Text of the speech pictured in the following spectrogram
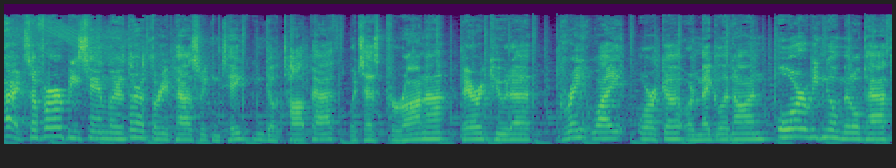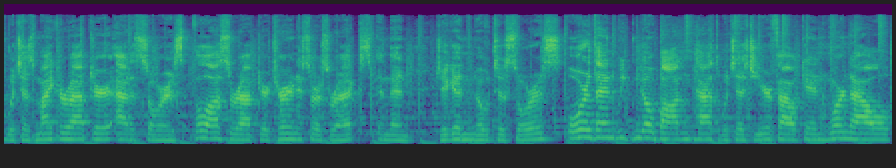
All right, so for our beast handler, there are three paths we can take. We can go top path, which has Piranha, Barracuda, Great White, Orca, or Megalodon, or we can go middle path, which has Microraptor, Adasaurus, Velociraptor, Tyrannosaurus Rex, and then Giganotosaurus. Or then we can go bottom path, which has Gyrfalcon, Horned Owl,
